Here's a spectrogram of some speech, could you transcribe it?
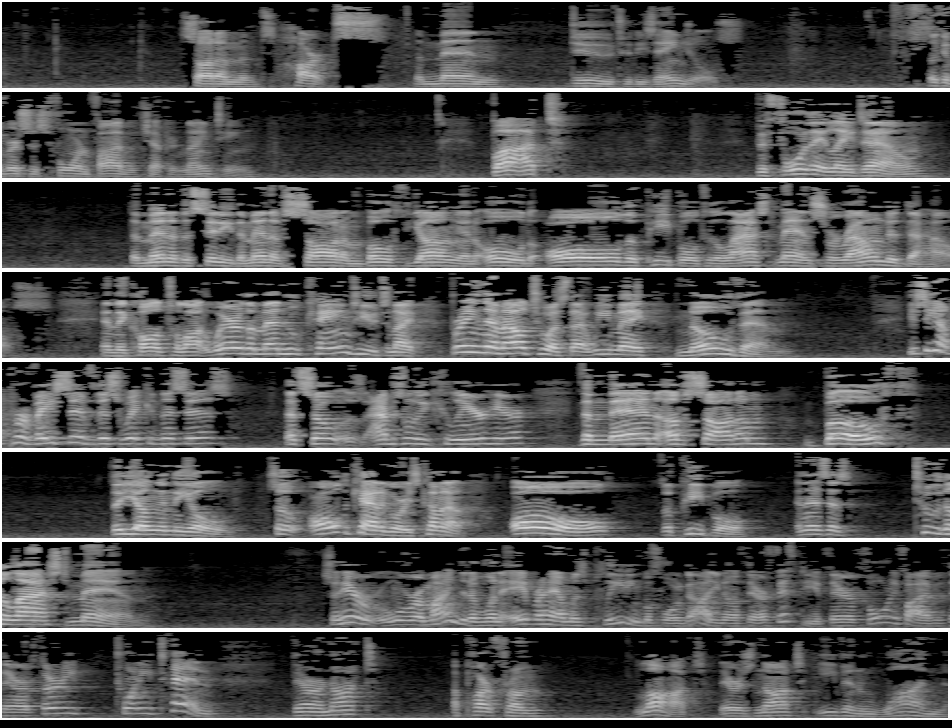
Sodom's hearts, the men, do to these angels. Look at verses 4 and 5 of chapter 19. But before they lay down, the men of the city, the men of Sodom, both young and old, all the people to the last man surrounded the house. And they called to Lot, Where are the men who came to you tonight? Bring them out to us that we may know them. You see how pervasive this wickedness is? That's so absolutely clear here. The men of Sodom, both the young and the old. So all the categories coming out. All the people. And then it says, to the last man. So here we're reminded of when Abraham was pleading before God. You know, if there are 50, if there are 45, if there are 30, 20, 10, there are not, apart from Lot, there is not even one.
